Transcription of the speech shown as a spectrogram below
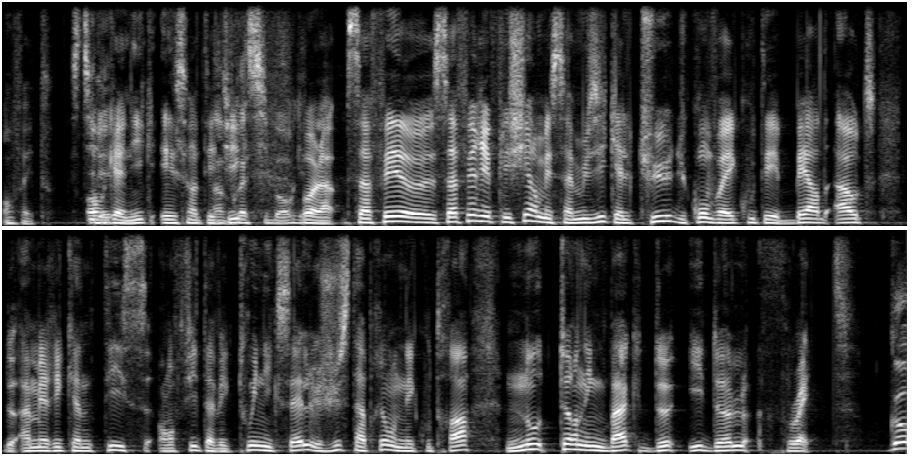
en fait. Stylé. Organique et Un synthétique. vrai cyborg. Voilà, ça fait, euh, ça fait réfléchir, mais sa musique, elle tue. Du coup, on va écouter Bared Out de American Teeth en feat avec Twin XL. Juste après, on écoutera No Turning Back de Idle Threat. Go.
